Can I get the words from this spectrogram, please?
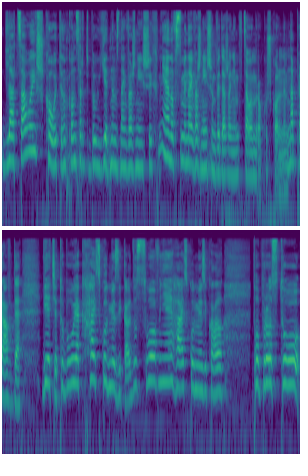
Dla całej szkoły ten koncert był jednym z najważniejszych, nie no, w sumie najważniejszym wydarzeniem w całym roku szkolnym, naprawdę. Wiecie, to było jak High School Musical, dosłownie High School Musical. Po prostu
